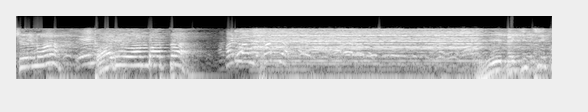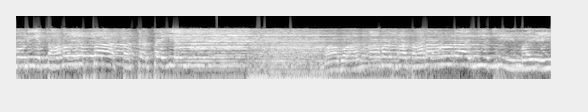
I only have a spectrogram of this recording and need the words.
ಚಿನ್ನು? ಹೊಡಿ ಒಂಬತ್ತ. ಹೊಡಿ ಕೊಡಿ. ಇಚ್ಚಿಕೊಡಿ ತಾಳೋಯಪ್ಪ ತಕ್ಕತೈ ಮಾವ ಅನ್ನ ಮನಸ ತಾಡೋರ ಈಚಿ ಮೈ.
